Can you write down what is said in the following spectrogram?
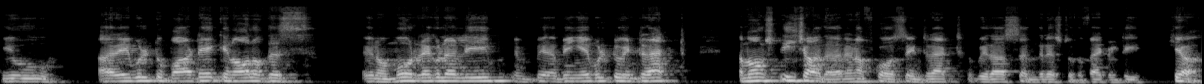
you are able to partake in all of this you know, more regularly, being able to interact amongst each other and of course interact with us and the rest of the faculty here.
